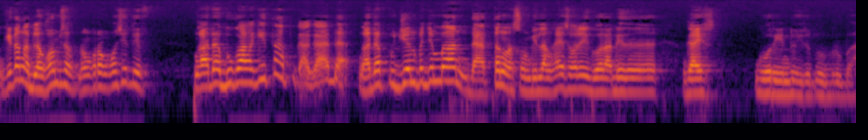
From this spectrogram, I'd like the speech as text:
Kita nggak bilang komsel, nongkrong positif. Nggak ada buka Alkitab, gak, gak ada. Nggak ada pujian penyembahan. Datang langsung bilang, hey sorry gue radit. Guys, gue rindu hidup lu berubah.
